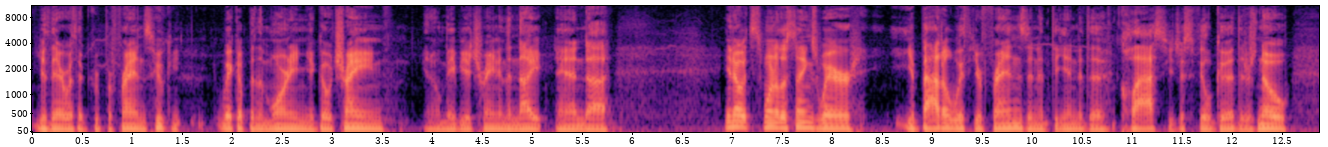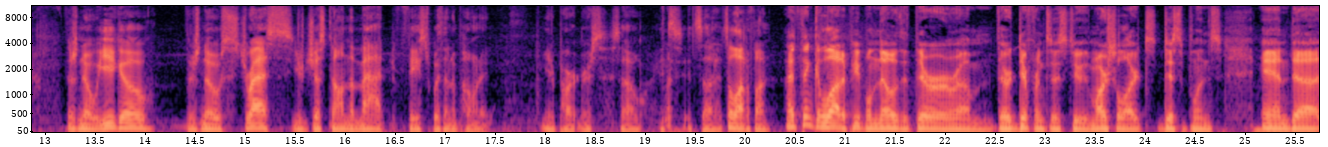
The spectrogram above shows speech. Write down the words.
you're there with a group of friends who can wake up in the morning, you go train, You know, maybe you train in the night, and uh, you know, it's one of those things where you battle with your friends, and at the end of the class, you just feel good. There's no, there's no ego, there's no stress. You're just on the mat, faced with an opponent, your partners. So it's it's uh, it's a lot of fun. I think a lot of people know that there are um, there are differences to martial arts disciplines, and uh,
